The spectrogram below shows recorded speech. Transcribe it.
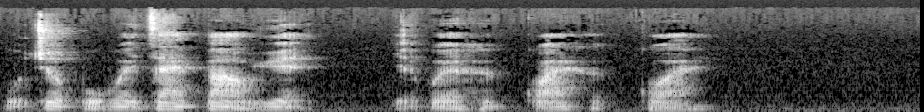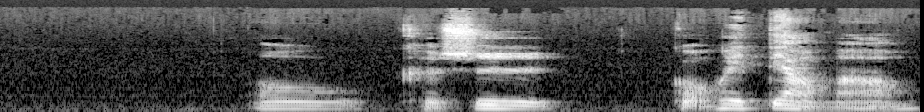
我就不会再抱怨，也会很乖很乖。哦，可是狗会掉毛，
